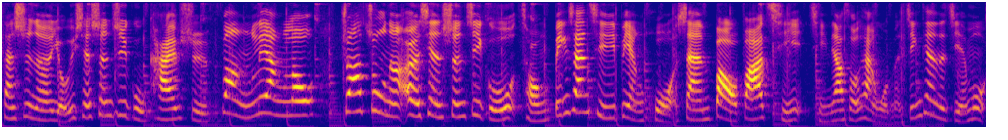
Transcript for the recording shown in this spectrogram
但是呢，有一些生技股开始放量喽，抓住呢二线生技股，从冰山期变火山爆发期。请一定要收看我们今天的节目，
